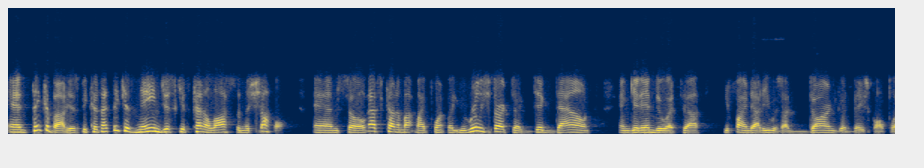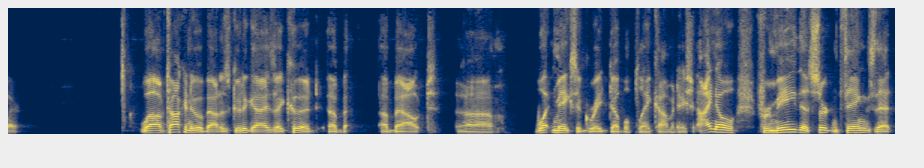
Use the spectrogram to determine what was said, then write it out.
and think about his, because I think his name just gets kind of lost in the shuffle. And so that's kind of my, my point. But you really start to dig down and get into it, uh, you find out he was a darn good baseball player. Well, I'm talking to about as good a guy as I could about uh, what makes a great double play combination. I know for me, there's certain things that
